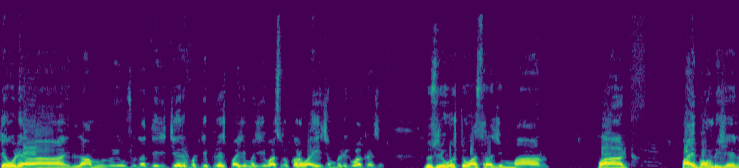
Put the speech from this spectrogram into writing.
तेवढ्या लांब येऊन सुद्धा त्याची चेहरपट्टी फ्रेश पाहिजे म्हणजे वासरू कडवा हे शंभर टक्के ओळखायचं. दुसरी गोष्ट वासराची मान पाठ पाय फाउंडेशन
